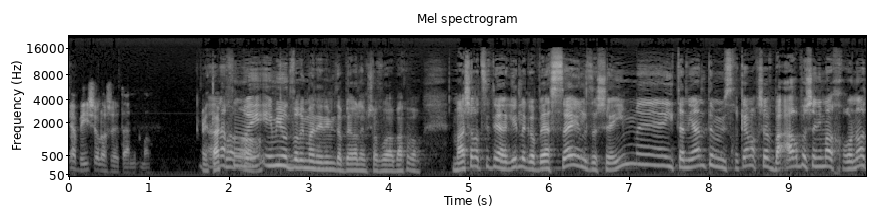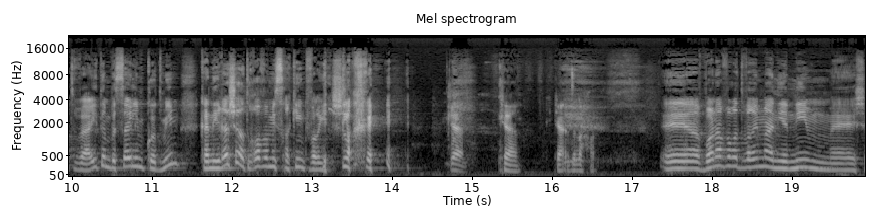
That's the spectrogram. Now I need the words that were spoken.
כן, ב-E3 הייתה נגמר. הייתה כבר... אנחנו, אם יהיו דברים מעניינים, נדבר עליהם שבוע הבא כבר. מה שרציתי להגיד לגבי הסייל, זה שאם uh, התעניינתם במשחקי מחשב בארבע שנים האחרונות והייתם בסיילים קודמים, כנראה שאת רוב המשחקים כבר יש לכם. כן. כן, כן, זה נכון. uh, בואו נעבור לדברים מעניינים. Uh, ש...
